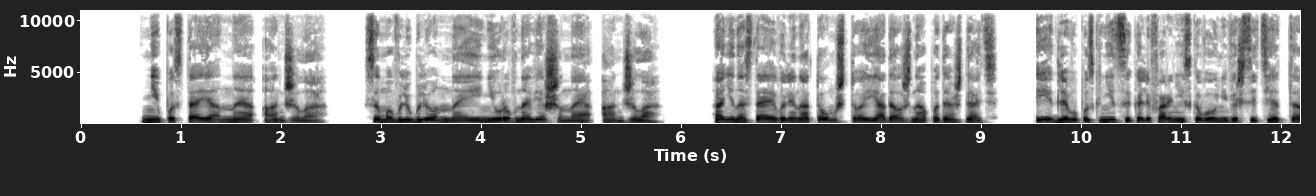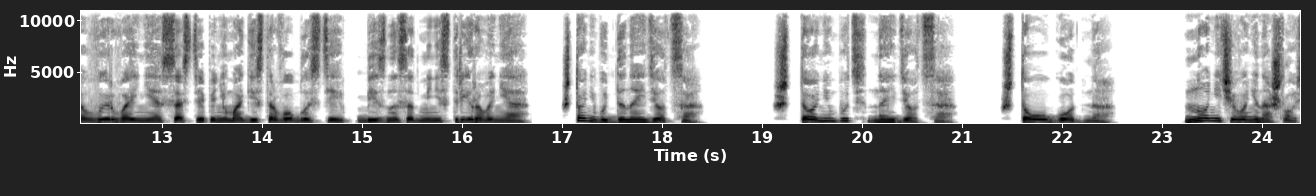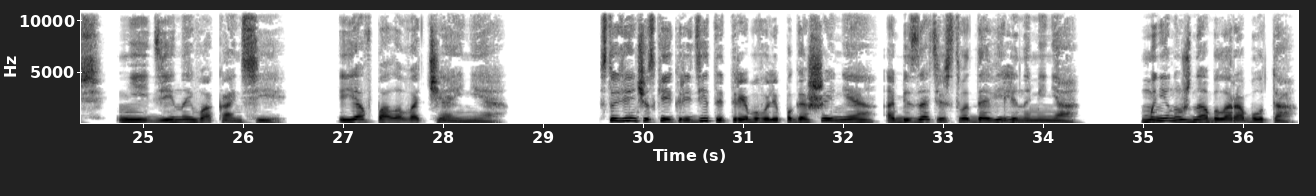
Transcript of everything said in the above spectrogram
Непостоянная Анжела, самовлюбленная и неуравновешенная Анжела. Они настаивали на том, что я должна подождать. И для выпускницы Калифорнийского университета в Ирвайне со степенью магистра в области бизнес-администрирования что-нибудь да найдется. Что-нибудь найдется. Что угодно. Но ничего не нашлось. Ни единой вакансии. Я впала в отчаяние. Студенческие кредиты требовали погашения, обязательства давили на меня. Мне нужна была работа.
